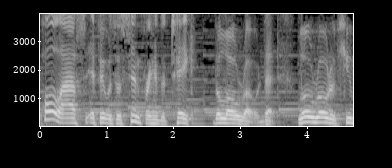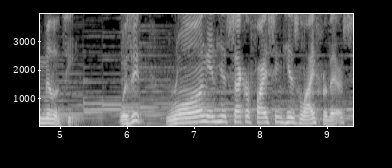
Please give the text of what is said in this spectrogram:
Paul asks if it was a sin for him to take the low road, that low road of humility. Was it wrong in his sacrificing his life for theirs?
